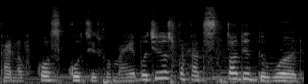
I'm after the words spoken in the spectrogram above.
can, of course, quote it from my head. But Jesus Christ had studied the word.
